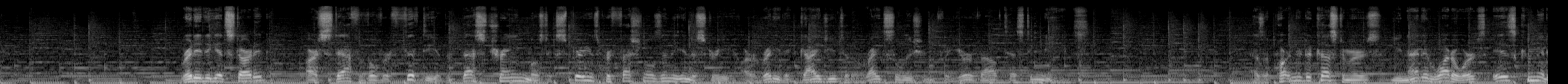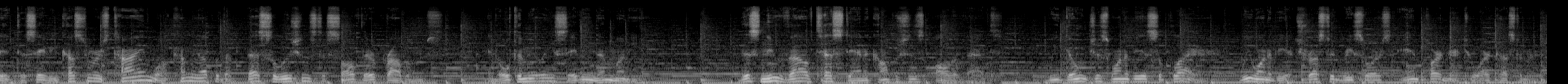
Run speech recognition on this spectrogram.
Ready to get started? Our staff of over 50 of the best trained, most experienced professionals in the industry are ready to guide you to the right solution for your valve testing needs. As a partner to customers, United Waterworks is committed to saving customers time while coming up with the best solutions to solve their problems, and ultimately saving them money. This new valve test stand accomplishes all of that. We don't just want to be a supplier, we want to be a trusted resource and partner to our customers.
